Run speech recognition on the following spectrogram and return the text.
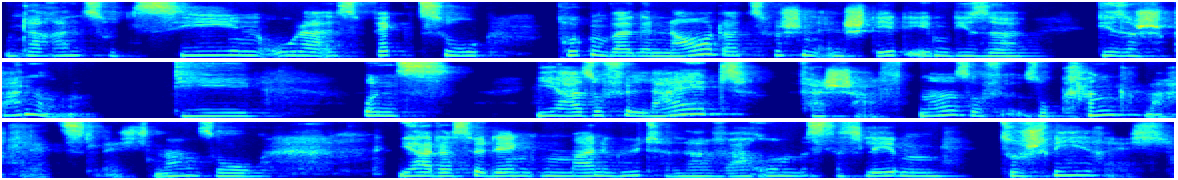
und daran zu ziehen oder es wegzudrücken, weil genau dazwischen entsteht eben diese, diese Spannung, die uns ja so viel Leid verschafft, ne? so, so krank macht letztlich. Ne? So, ja, dass wir denken, meine Güte, ne, warum ist das Leben so schwierig?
